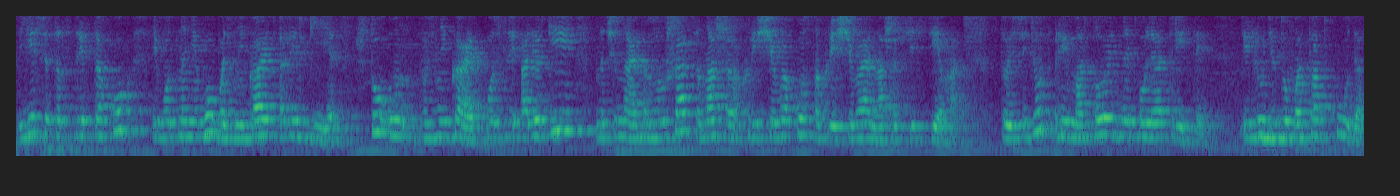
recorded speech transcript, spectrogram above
есть этот стрептокок, и вот на него возникает аллергия. Что он возникает? После аллергии начинает разрушаться наша хрящевая, костно-хрящевая наша система. То есть идет ревматоидные полиатриты. И люди думают, откуда?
